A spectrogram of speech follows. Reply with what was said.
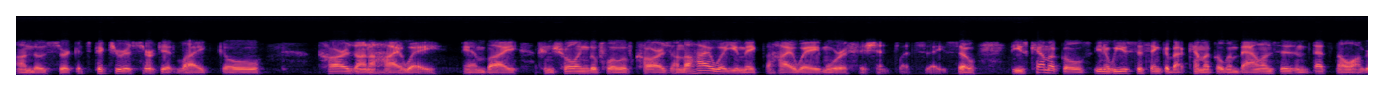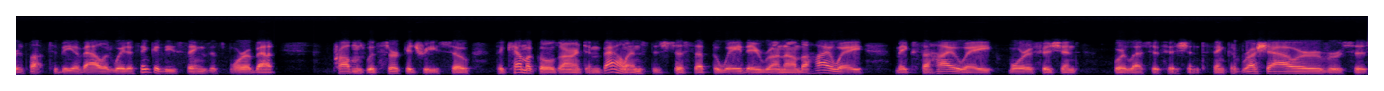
on those circuits. Picture a circuit like, oh, cars on a highway and by controlling the flow of cars on the highway, you make the highway more efficient, let's say. So these chemicals, you know, we used to think about chemical imbalances, and that's no longer thought to be a valid way to think of these things. It's more about problems with circuitry. So the chemicals aren't imbalanced, it's just that the way they run on the highway makes the highway more efficient or less efficient. Think of rush hour versus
